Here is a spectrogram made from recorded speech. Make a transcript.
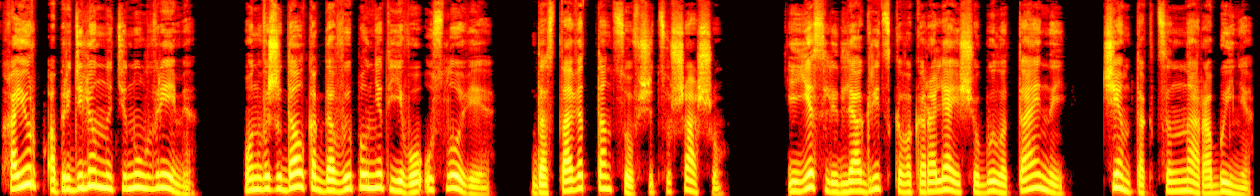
Хаюрб определенно тянул время. Он выжидал, когда выполнят его условия, доставят танцовщицу Шашу. И если для агритского короля еще было тайной, чем так ценна рабыня,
